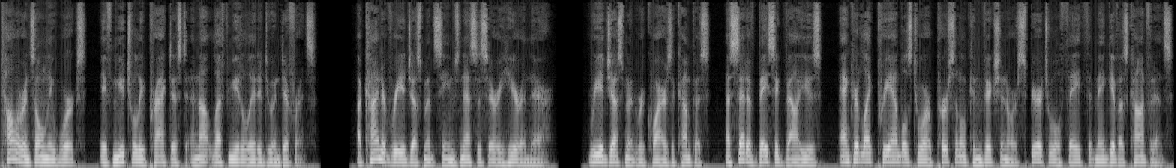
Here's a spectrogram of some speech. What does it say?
tolerance only works if mutually practiced and not left mutilated to indifference. A kind of readjustment seems necessary here and there. Readjustment requires a compass, a set of basic values, anchored like preambles to our personal conviction or spiritual faith that may give us confidence,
